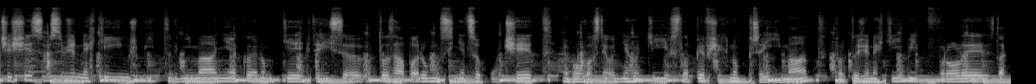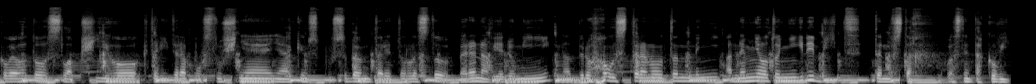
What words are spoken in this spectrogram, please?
Češi si myslím, že nechtějí už být vnímáni jako jenom ti, kteří se od toho západu musí něco učit, nebo vlastně od něho chtějí slepě všechno přejímat, protože nechtějí být v roli takového toho slabšího, který teda poslušně nějakým způsobem tady tohle to bere na vědomí. Na druhou stranu to není a nemělo to nikdy být ten vztah vlastně takový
